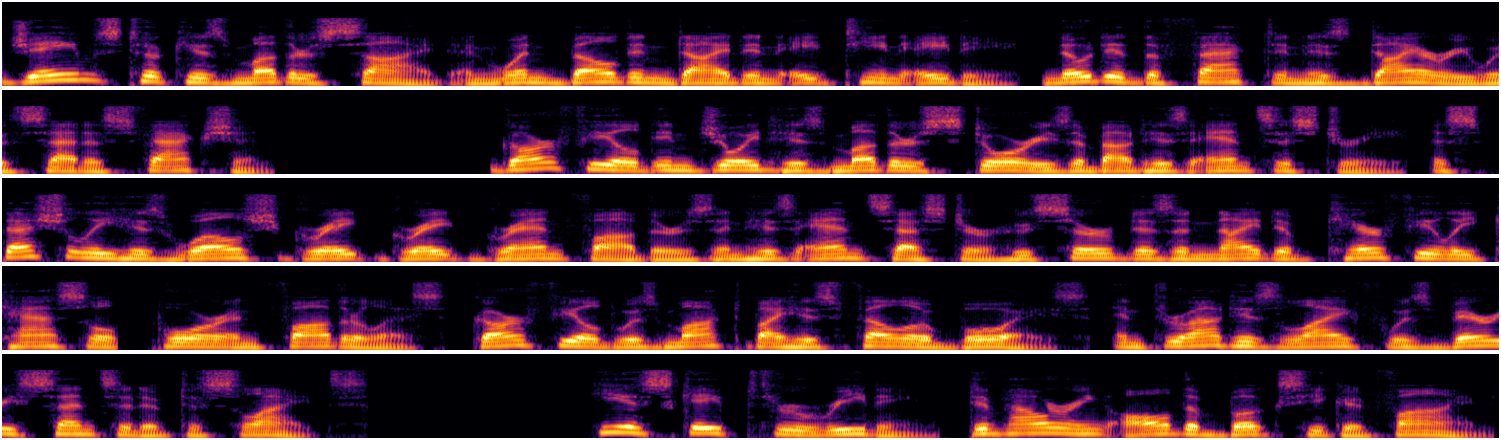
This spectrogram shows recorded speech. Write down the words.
James took his mother's side and when Belden died in 1880, noted the fact in his diary with satisfaction. Garfield enjoyed his mother's stories about his ancestry, especially his Welsh great-great-grandfathers and his ancestor who served as a knight of Caerphilly Castle. Poor and fatherless, Garfield was mocked by his fellow boys, and throughout his life was very sensitive to slights. He escaped through reading, devouring all the books he could find.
